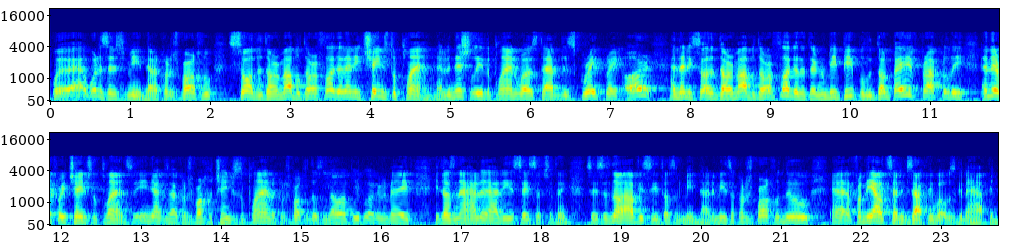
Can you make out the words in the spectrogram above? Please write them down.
What does this mean? That HaKadosh Baruch Hu saw the Dar Mabel, Dar Flaga, then he changed the plan. That initially the plan was to have this great, great Or, and then he saw the Dar Mabel, Dar Flaga, that there are going to be people who don't behave properly, and therefore he changed the plan. So HaKadosh Baruch Hu changes the plan. HaKadosh Baruch Hu doesn't know how people are going to behave. He doesn't know, how do, how do you say such a thing? So he says, no, obviously it doesn't mean that. It means HaKadosh Baruch Hu knew uh, from the outset exactly what was going to happen.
